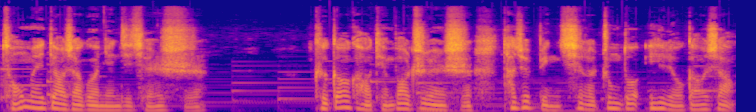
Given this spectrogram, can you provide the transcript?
从没掉下过年级前十。可高考填报志愿时，她却摒弃了众多一流高校，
